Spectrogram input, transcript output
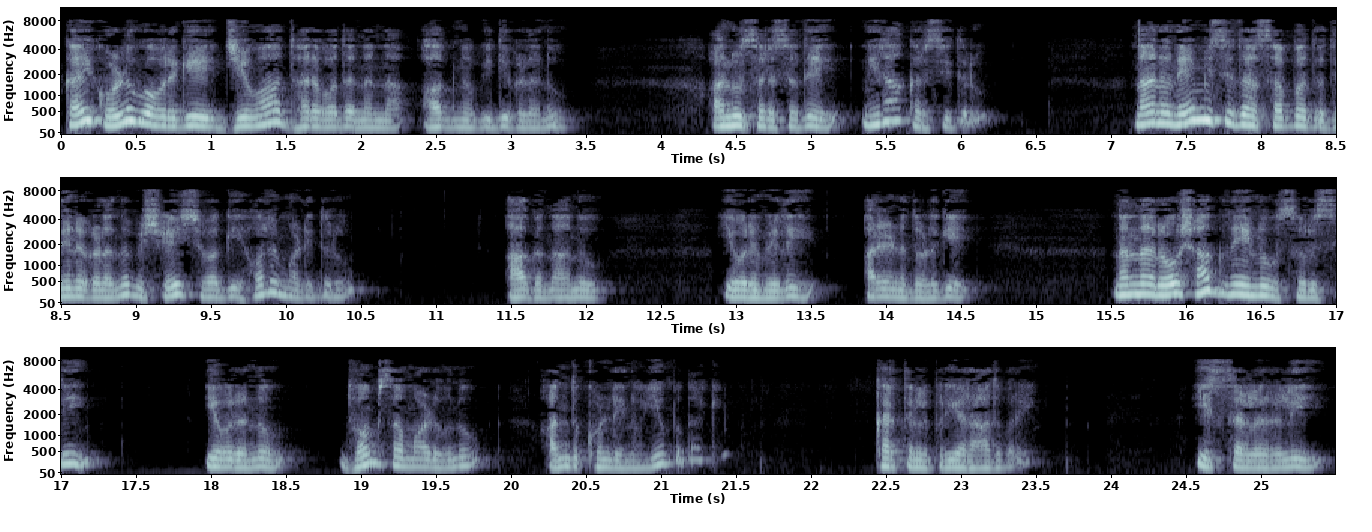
ಕೈಕೊಳ್ಳುವವರಿಗೆ ಜೀವಾಧಾರವಾದ ನನ್ನ ಆಜ್ಞಾ ವಿಧಿಗಳನ್ನು ಅನುಸರಿಸದೆ ನಿರಾಕರಿಸಿದರು. ನಾನು ನೇಮಿಸಿದ ಸಬ್ಬದ ದಿನಗಳನ್ನು ವಿಶೇಷವಾಗಿ ಹೊಲೆ ಮಾಡಿದರು. ಆಗ ನಾನು ಇವರ ಮೇಲೆ ಅರಣ್ಯದೊಳಗೆ ನನ್ನ ರೋಷಾಗ್ನೆಯನ್ನು ಸುರಿಸಿ ಇವರನ್ನು ಧ್ವಂಸ ಮಾಡುವನು ಅಂದುಕೊಂಡೇನು ಎಂಬುದಾಗಿ. ಕರ್ತನ ಪ್ರಿಯರಾದವರೇ ಈ ಸ್ಥಳರಲ್ಲಿ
